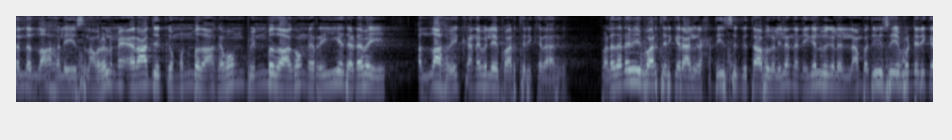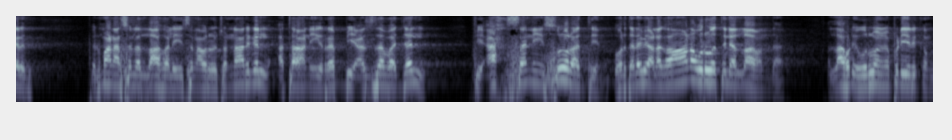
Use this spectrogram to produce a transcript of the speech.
சல்லல்லாஹ் அலே இஸ்லாம் அவர்கள் மேராஜுக்கு முன்பதாகவும் பின்பதாகவும் நிறைய தடவை அல்லாஹவை கனவிலே பார்த்திருக்கிறார்கள். பல தடவை பார்த்திருக்கிறார்கள். ஹதீஸு கிதாபுகளில் அந்த நிகழ்வுகள் எல்லாம் பதிவு செய்யப்பட்டிருக்கிறது. பெருமானார் ஸல்லல்லாஹு அலைஹி அவர்கள் சொன்னார்கள் அதானி ரப்பி அஸ்ஸவஜல் ஃபி அஹ்சனி சூரத்தின். ஒரு தடவை அழகான உருவத்தில் அல்லாஹ் வந்தார். அல்லாஹுடைய உருவம் எப்படி இருக்கும்?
